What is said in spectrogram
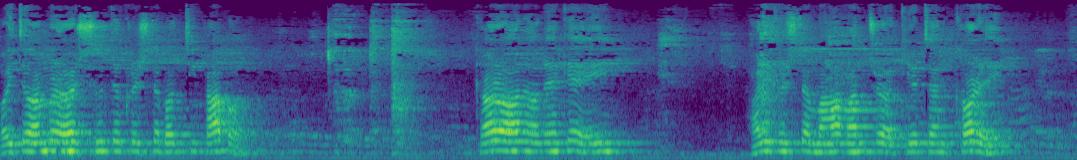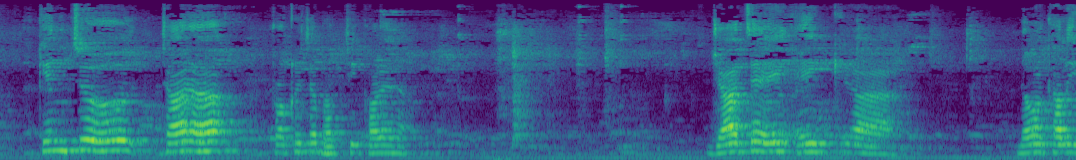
হয়তো আমরা শুদ্ধ কৃষ্ণ ভক্তি পাব। কারণ অনেকেই হরে কৃষ্ণ মহামন্ত্র কীর্তন করে, কিন্তু তারা প্রকৃত ভক্তি করে না। যাতে এই নোয়াখালী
